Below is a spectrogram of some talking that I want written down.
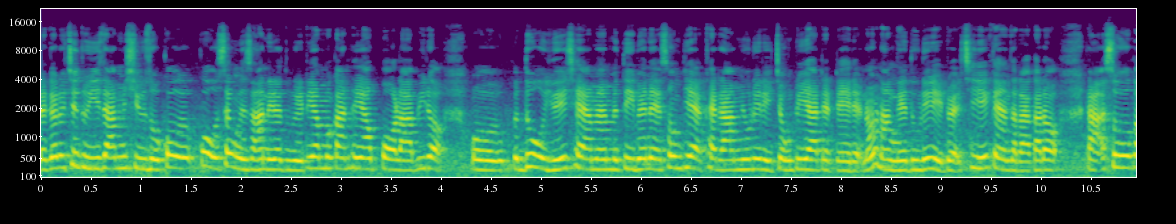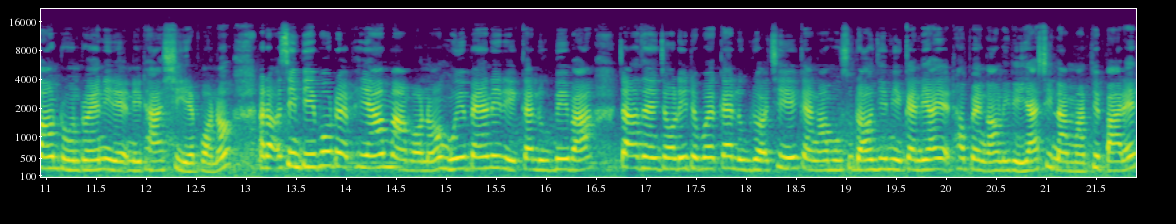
တကယ်လို့ချစ်သူရေးစားမရှိဘူးဆိုကိုယ့်ကိုယ်စိတ်ဝင်စားနေတဲ့သူတွေတရားမကနှစ်ယောက်ပေါ်လာပြီးတော့ဟိုဘသူ့ကိုရွေးချယ်မှမသိဘဲနဲ့အဆုံးဖြတ်ခက်တာမျိုးလေးတွေကြုံတွေ့ရတတ်တယ်တဲ့နော်ငယ်သူလေးတွေအတွက်ချစ်ရေးကံတာကတော့ဒါအဆိုးအကောင်းတွန်တွဲနေတဲ့အနေအထားရှိရပေါ့နော်အဲ့တော့အစဉ်ပြေဖို့အတွက်ဖျားမှာပေါ့နော်ငွေပန်းလေးတွေကတ်လူပေးပါကြာစံကြော်လေးတစ်ပွဲကတ်လူပြီးတော့အခြေရေးကန်ကောင်းမှုဆူတောင်းခြင်းဖြင့်ကန်တရားရဲ့ထောက်ပံ့ကောင်းလေးတွေရရှိလာမှာဖြစ်ပါတယ်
